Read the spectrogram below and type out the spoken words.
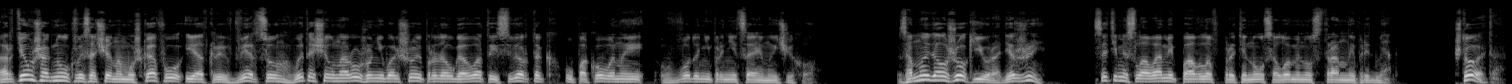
Артем шагнул к высоченному шкафу и, открыв дверцу, вытащил наружу небольшой продолговатый сверток, упакованный в водонепроницаемый чехол. «За мной должок, Юра, держи!» С этими словами Павлов протянул Соломину странный предмет. «Что это?»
